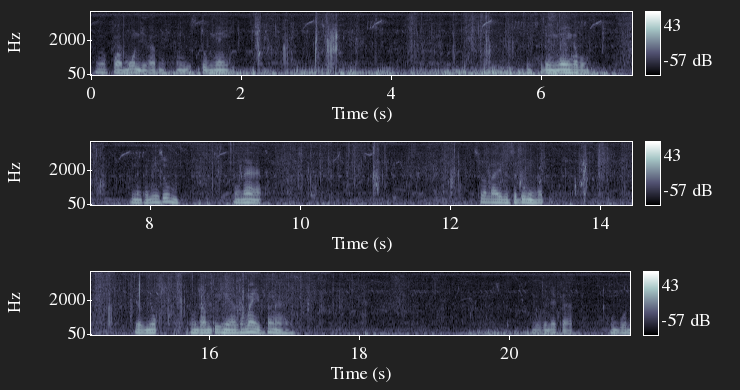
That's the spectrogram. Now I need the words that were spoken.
นี่ก็ปอมุ่นอยู่ครับนี่นนี้สะดุงไงสะดุงไงครับผมอันนึงก็มีซุ่มหน้าส่วนไรเป็นสะดุ้งครับเดี๋ยวยกลงดำตัวเฮียข้งในข้งหน้าครับ ดูบรรยากาศข้างบน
